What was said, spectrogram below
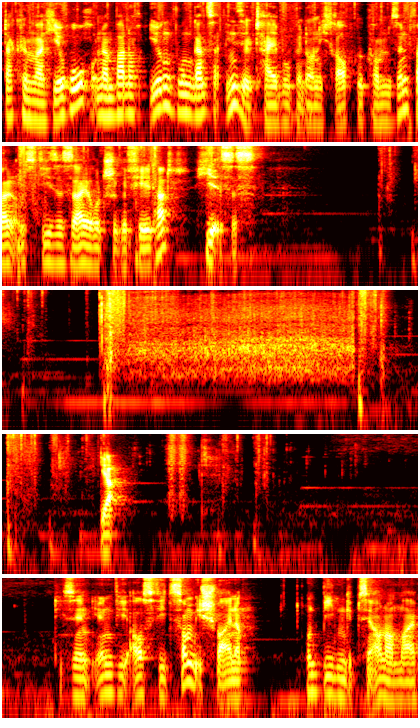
Da können wir hier hoch und dann war noch irgendwo ein ganzer Inselteil, wo wir noch nicht drauf gekommen sind, weil uns diese Seilrutsche gefehlt hat. Hier ist es. Ja. Die sehen irgendwie aus wie Zombie-Schweine. Und Bienen gibt es ja auch noch mal.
